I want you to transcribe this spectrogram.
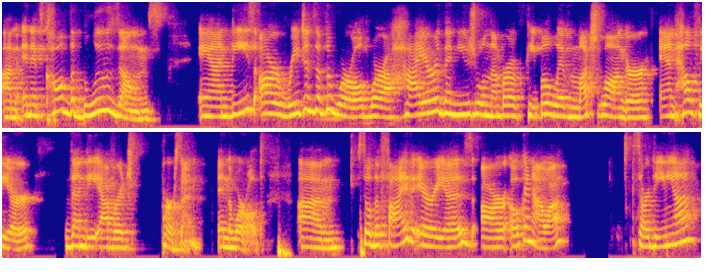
Um, and it's called the blue zones. And these are regions of the world where a higher than usual number of people live much longer and healthier than the average person in the world. Um, so the five areas are Okinawa, Sardinia,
